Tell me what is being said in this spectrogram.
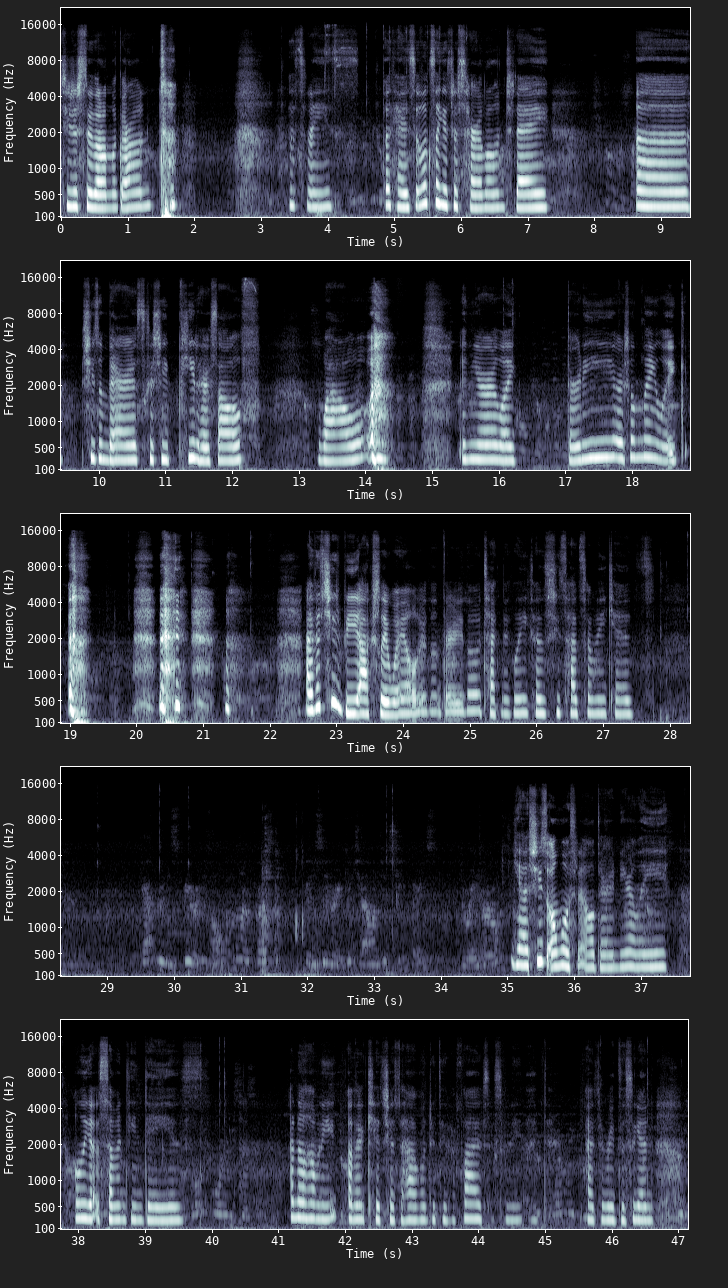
she just threw that on the ground. That's nice. Okay, so it looks like it's just her alone today. Uh, she's embarrassed because she peed herself. Wow. and you're like 30 or something? Like. I bet she'd be actually way older than 30 though, technically, because she's had so many kids. Yeah, she's almost an elder, nearly. Only got 17 days. I don't know how many other kids she has to have. 1, 2, 3, 4, 5, 6, 7, 8, 9, 10. I have to read this again.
